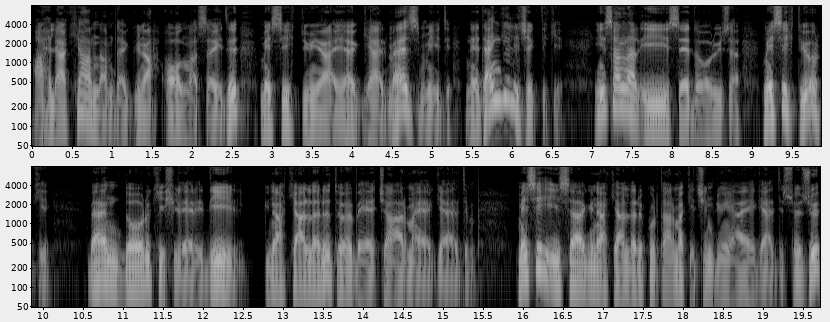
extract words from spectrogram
ahlaki anlamda günah olmasaydı Mesih dünyaya gelmez miydi? Neden gelecekti ki? İnsanlar iyi ise doğruysa Mesih diyor ki ben doğru kişileri değil günahkarları tövbeye çağırmaya geldim. Mesih İsa günahkarları kurtarmak için dünyaya geldi sözü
